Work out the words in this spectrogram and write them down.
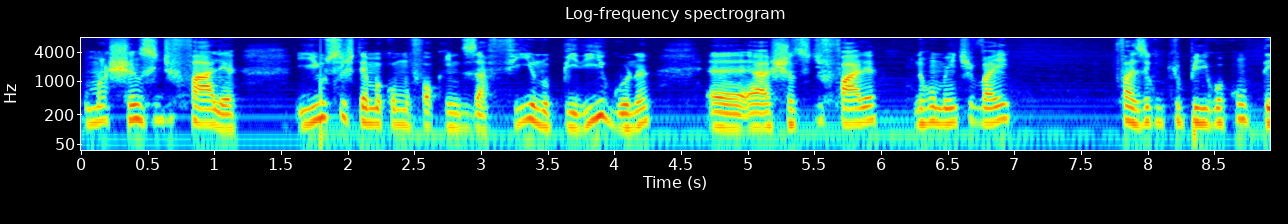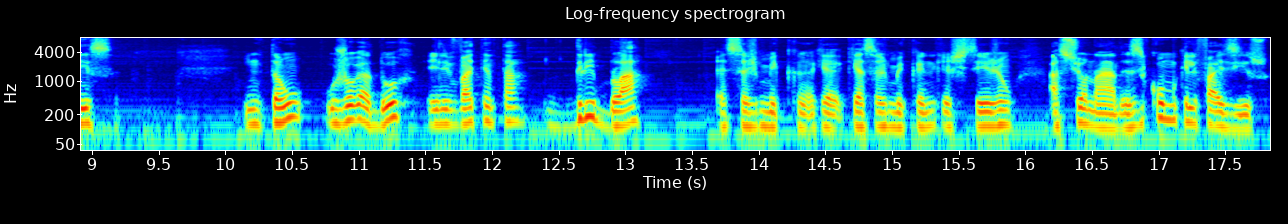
uma chance de falha. E o sistema, como foca em desafio, no perigo, né? É, a chance de falha normalmente vai fazer com que o perigo aconteça. Então, o jogador ele vai tentar driblar essas que essas mecânicas sejam acionadas. E como que ele faz isso?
